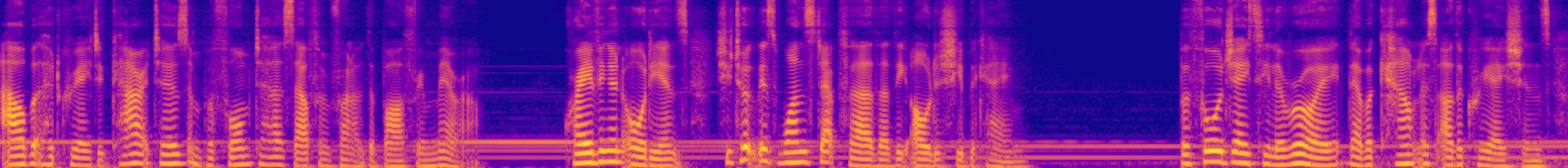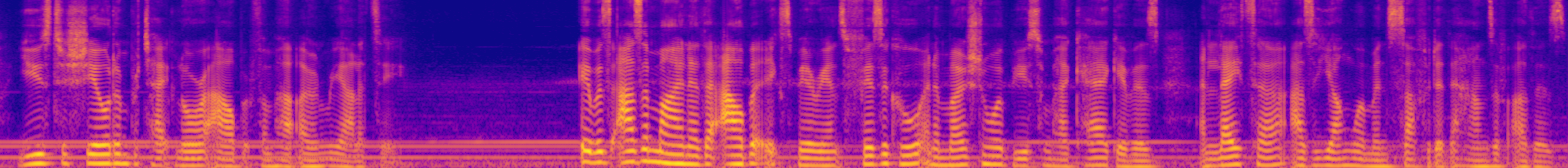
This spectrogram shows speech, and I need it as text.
Albert had created characters and performed to herself in front of the bathroom mirror. Craving an audience, she took this one step further the older she became. Before JT Leroy, there were countless other creations used to shield and protect Laura Albert from her own reality. It was as a minor that Albert experienced physical and emotional abuse from her caregivers, and later, as a young woman, suffered at the hands of others.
